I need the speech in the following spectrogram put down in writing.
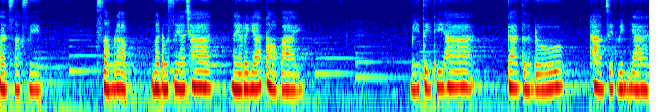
อันศักดิ์สิทธิ์สำหรับมนุษยชาติในระยะต่อไป มิติที่ห้าการตื่นรู้ทางจิตวิญญาณ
